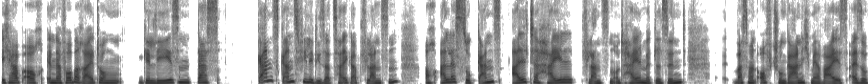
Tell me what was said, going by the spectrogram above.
ich habe auch in der Vorbereitung gelesen, dass ganz, ganz viele dieser Zeigerpflanzen auch alles so ganz alte Heilpflanzen und Heilmittel sind, was man oft schon gar nicht mehr weiß. Also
